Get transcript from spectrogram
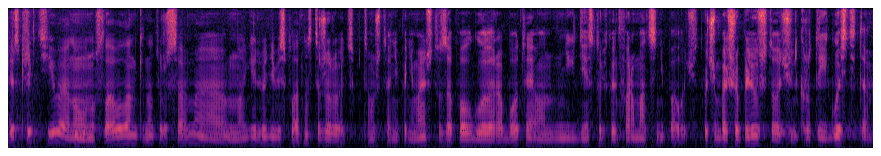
перспектива. Ну, ну, Слава Ланкина то же самое. Многие люди бесплатно стажируются, потому что они понимают, что за полгода работы он нигде столько информации не получит. Очень большой плюс, что очень крутые гости там.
